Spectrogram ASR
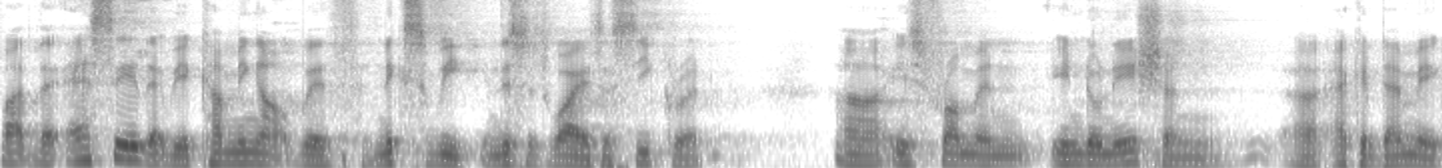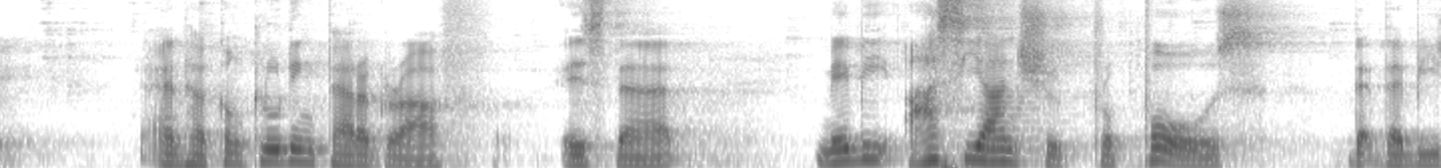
But the essay that we're coming out with next week, and this is why it's a secret, uh, is from an Indonesian uh, academic. And her concluding paragraph is that maybe ASEAN should propose that there be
